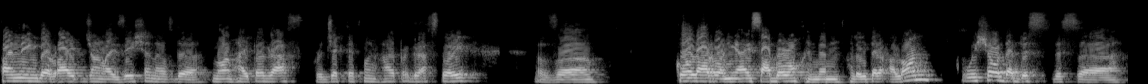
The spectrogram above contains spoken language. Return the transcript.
finding the right generalization of the norm hypergraph, projected norm hypergraph story of uh, Kollár, Rónyai, Szabó, and then later Alon. We showed that this this uh,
